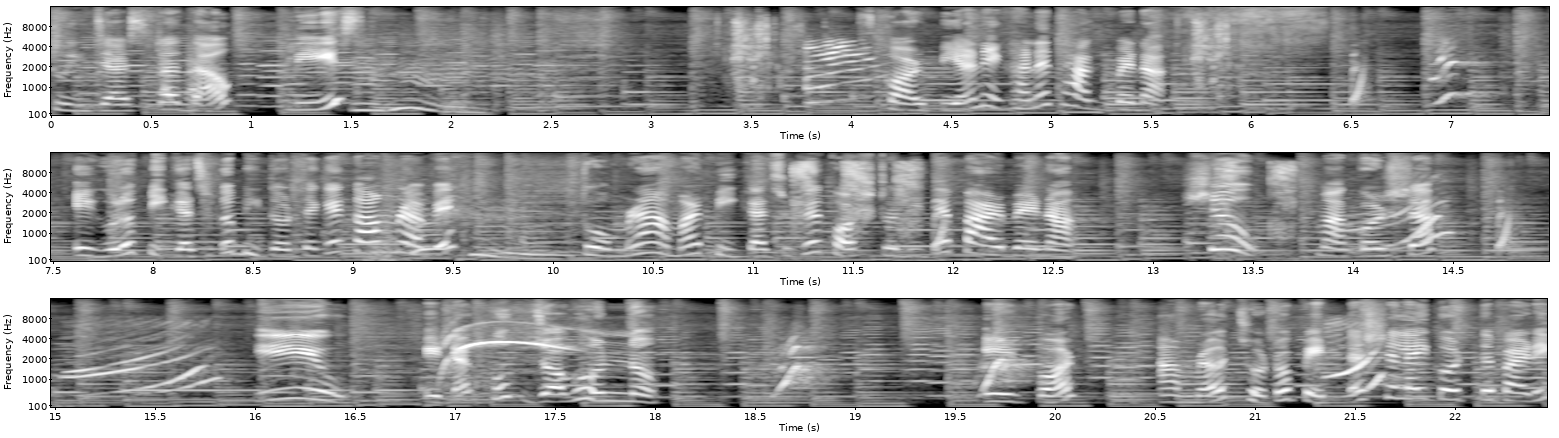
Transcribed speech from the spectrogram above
টুইজার্সটা দাও প্লিজ। স্করপিয়ন এখানে থাকবে না। এগুলো পিকাচুকে ভিতর থেকে কামড়াবে। তোমরা আমার পিকাচুকে কষ্ট দিতে পারবে না। শু, মাকড়সা। ইউ, এটা খুব জঘন্য। এরপর আমরাও ছোট পেটটা সেলাই করতে পারি।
